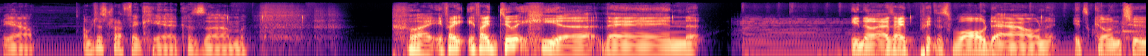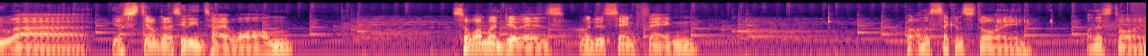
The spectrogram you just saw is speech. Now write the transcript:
Yeah. I'm just trying to think here because um right, if I if I do it here then you know, as I put this wall down, it's going to uh you're still gonna see the entire wall. So what I'm going to do is, I'm going to do the same thing, but on the second story, on this story.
